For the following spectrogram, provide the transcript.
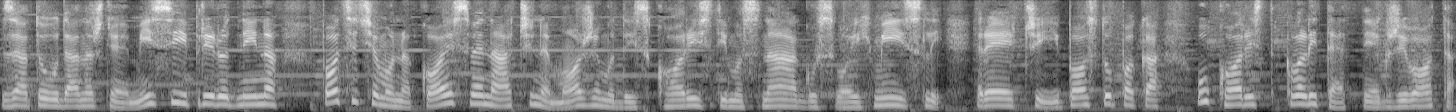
Zato u današnjoj emisiji Prirodnina podsjećamo na koje sve načine možemo da iskoristimo snagu svojih misli, reči i postupaka u korist kvalitetnijeg života,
